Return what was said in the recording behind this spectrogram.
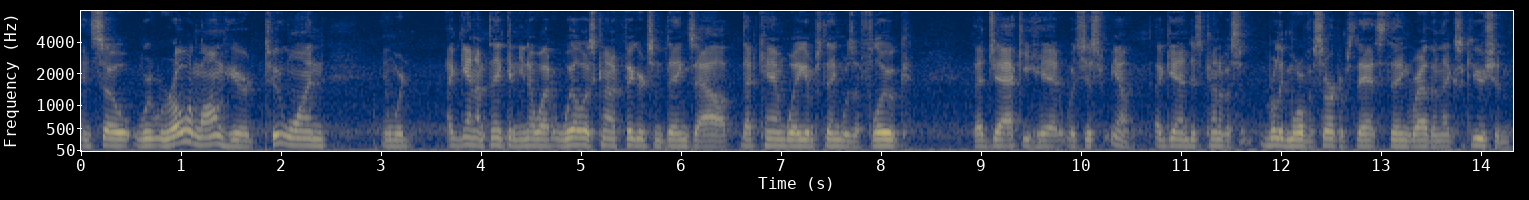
And so we're, rolling along here, two one, and we're again. I'm thinking, you know what? Will has kind of figured some things out. That Cam Williams thing was a fluke. That Jackie hit was just, you know, again, just kind of a really more of a circumstance thing rather than execution.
